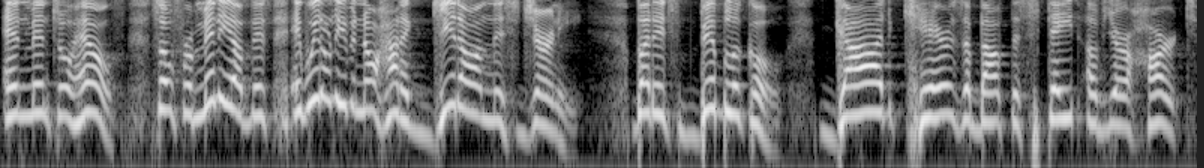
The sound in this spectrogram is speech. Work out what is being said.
and mental health. So, for many of us, we don't even know how to get on this journey, but it's biblical. God cares about the state of your heart.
